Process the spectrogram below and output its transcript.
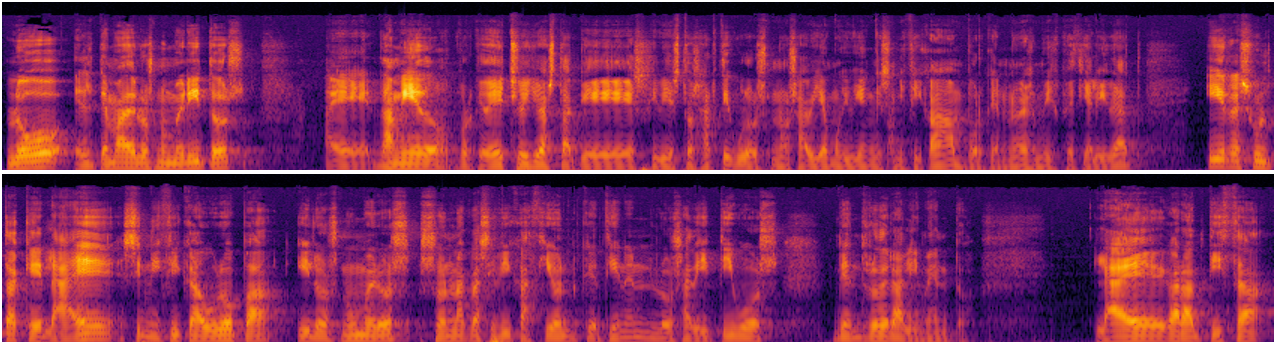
Luego, el tema de los numeritos eh, da miedo, porque de hecho yo hasta que escribí estos artículos no sabía muy bien qué significaban, porque no es mi especialidad. Y resulta que la E significa Europa y los números son la clasificación que tienen los aditivos dentro del alimento. La E garantiza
